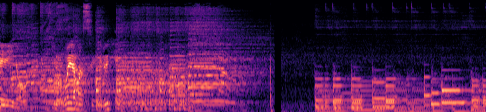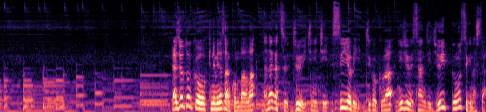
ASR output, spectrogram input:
テリーのよもやますぎる部屋ラジオトークをお聞きの皆さんこんばんは。7月11日水曜日。時刻は23時11分を過ぎました。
